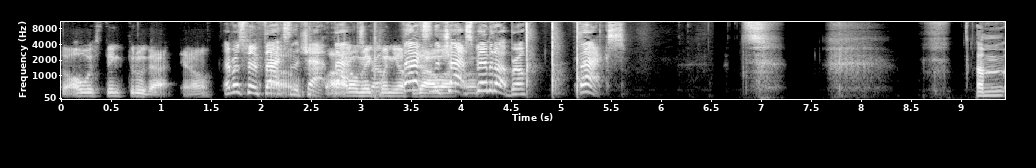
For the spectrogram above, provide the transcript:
So always think through that. You know. Everyone spam facts in the Uh, chat. I don't make bro. money off facts in the dawah. chat. Spam it up, bro. Facts. Um,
